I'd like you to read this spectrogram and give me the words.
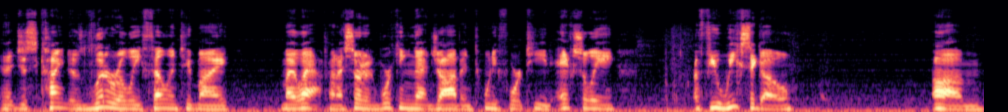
And it just kind of literally fell into my my lap. And I started working that job in 2014. Actually, a few weeks ago, um,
